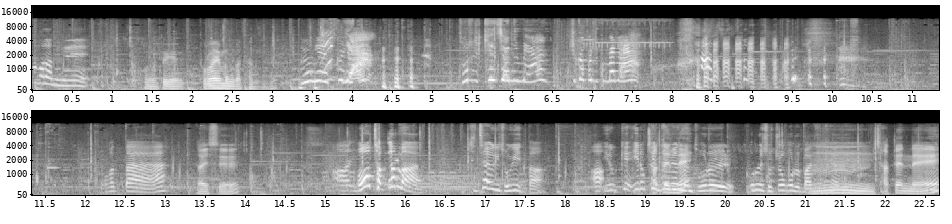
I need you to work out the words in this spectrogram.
화가 났네. 어, 되게 도라에몽 같았는데. 조용히 해. 돌을 캐지 않으면 죽어버릴 거야. 먹었다. nice 아, 어 잠깐만. 기차역이 저기 있다. 아. 이렇게 이렇게? 되면 돌을 돌을 저쪽으로 많이. 음 잣됐네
